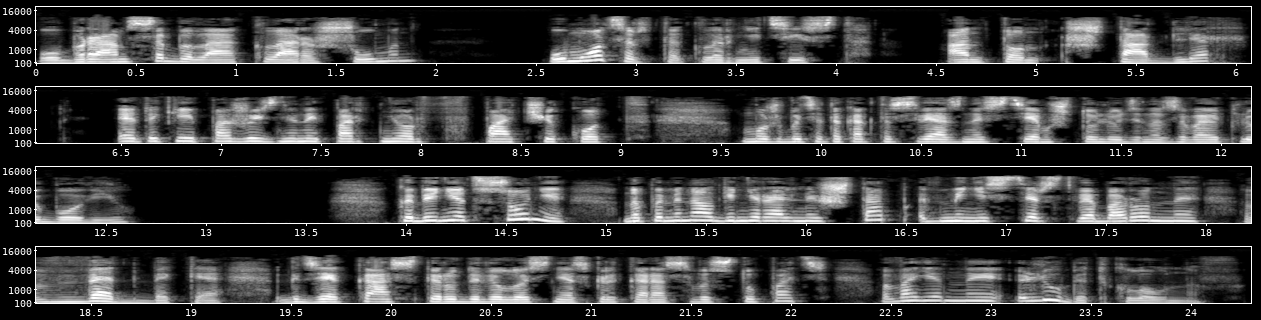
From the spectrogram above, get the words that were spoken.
У Брамса была Клара Шуман, у Моцарта кларнетист Антон Штадлер, этакий пожизненный партнер в патче кот. Может быть, это как-то связано с тем, что люди называют любовью. Кабинет Сони напоминал генеральный штаб в Министерстве обороны в Ведбеке, где Касперу довелось несколько раз выступать. Военные любят клоунов.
